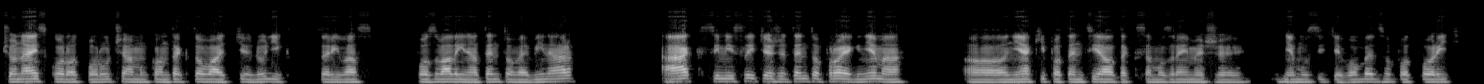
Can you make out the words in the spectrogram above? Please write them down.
čo najskôr odporúčam kontaktovať ľudí, ktorí vás pozvali na tento webinár. Ak si myslíte, že tento projekt nemá uh, nejaký potenciál, tak samozrejme, že nemusíte vôbec ho podporiť.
